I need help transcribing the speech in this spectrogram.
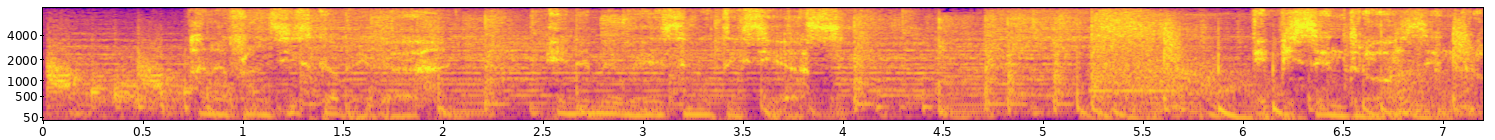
Ana Francisca Vega, NMBS Noticias. Epicentro. Epicentro.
